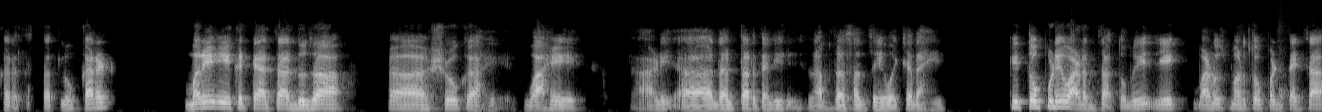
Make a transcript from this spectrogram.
करत असतात लोक. कारण मरे एक त्याचा दुजा शोक आहे वाहे आणि नंतर त्यांनी रामदासांचं हे वचन आहे की तो पुढे वाढत जातो. म्हणजे एक माणूस मरतो पण त्याच्या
